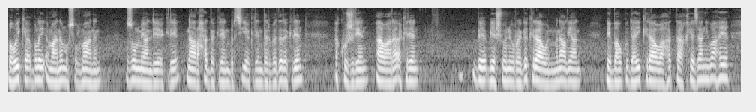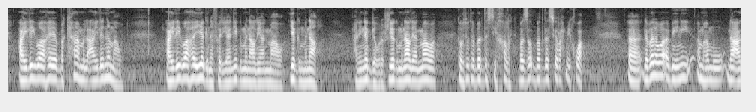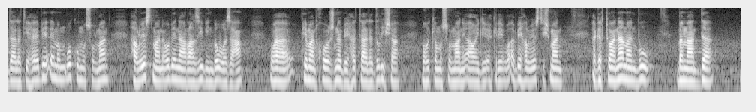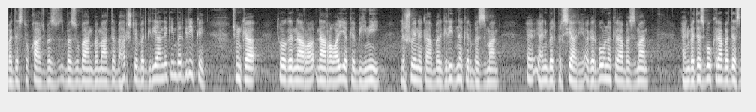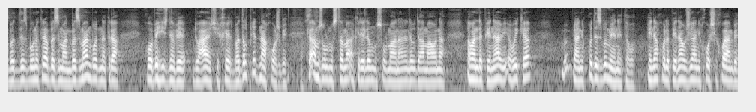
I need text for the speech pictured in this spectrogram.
بەوەی کە بڵێی ئەمانە موسوڵمانن زوڵمیان لێ ئەکرێ ناڕەحەت دەکرێن برسی ئەکرێن دەربەدەر ئەکرێن ئەکوژرێن ئاوارە ئەکرێن بێ بێ شوێن و ڕێگە کراون مناڵیان بێ باوک و دایک کراوە هەتا خێزانی وا هەیە عایلەی وا هەیە بە کامل عایلە نەماون عایلەی وا هەیە یەک نەفەر یان یەک مناڵیان ماوە یەک مناڵ هەنی نەک گەورەش یەک مناڵیان ماوە کەوتۆتە بەر دەستی خەڵک بەز بەر دەستی ڕەحمی خوا ئا لەبەرئەوە ئەبینی ئەم هەموو ناعەدالەتی هەیە بێ ئێمە وەکو موسوڵمان هەڵوێستمان ئەوە بێ ناڕازی بین بەو وەزعە و پێمان خۆش نەبێ هەتا لە دڵیشا بەهۆی کە موسوڵمانێ ئاوای لێ ئەکرێ و ئەبێ هەڵوێستیشمان ئەگەر توانامان بوو بە ماددە بە دەست و قاچ بە زوبان بە ماددە بە هەر شتێ بەرگریان لێ کەین بەرگری بکەین چونکە تۆ گەر ناڕەواییەکە بینی لە شوێنێکا بەرگریت نەکرد بە زمان یانی بەرپرسیاری ئەگەر بۆو نەکرا بە زمان یانی بە دەست بۆو کرا بە دەست بە دەست بۆو نەکرا بە زمان بە زمان بۆت نەکرا خۆ بێ هیچ نەبێ دوعایەکی خێر بە دڵ پێت ناخۆش بێ کە ئەم زوڵم مستەما ئەکرێ لەو مسوڵمانانە لەو داماوانە ئەوان لە پێناوی ئەوەی کە یانی قودس بمێنێتەوە ئەی ناخۆ لە پێناو ژیانی خۆشی خۆیان بێ.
